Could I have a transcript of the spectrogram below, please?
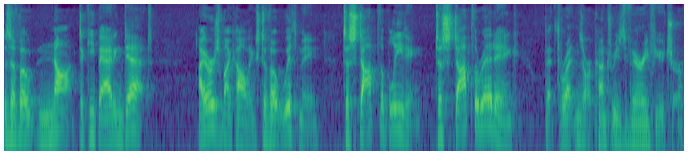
is a vote not to keep adding debt. I urge my colleagues to vote with me to stop the bleeding, to stop the red ink that threatens our country's very future.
